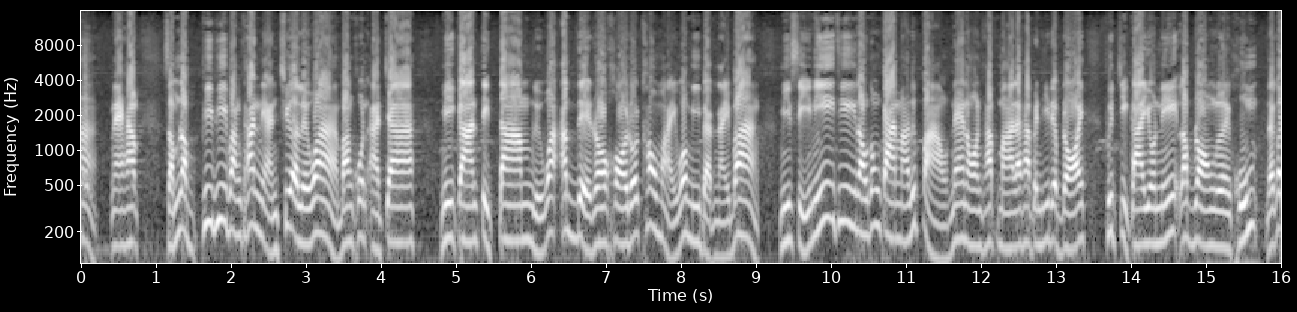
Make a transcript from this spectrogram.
มากนะครับสำหรับพี่ๆบางท่านเนี่ยเชื่อเลยว่าบางคนอาจจะมีการติดตามหรือว่าอัปเดตรอคอยรถเข้าใหม่ว่ามีแบบไหนบ้าง มีสีนี้ที่เราต้องการมาหรือเปล่าแน่นอนครับมาแล้วครับเป็นที่เรียบร้อย พฤศจิกายนนี้รับรองเลยคุ้ม แล้วก็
